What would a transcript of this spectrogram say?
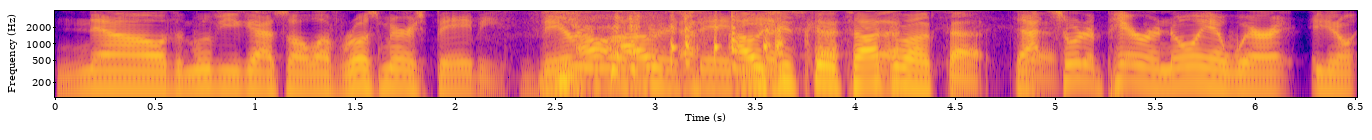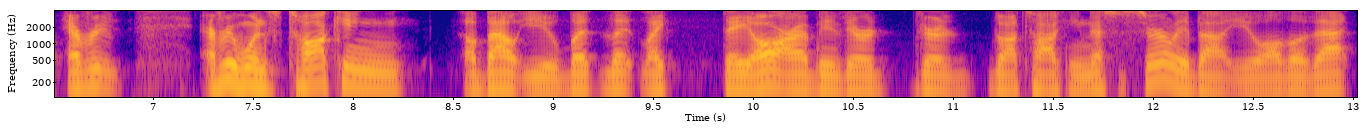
No, the movie you guys all love, Rosemary's Baby. Very Oh, I was, Rosemary's Baby. I was just going to talk about that. that Yeah. sort of paranoia where you know every everyone's talking about you, but like they are. I mean, they're they're not talking necessarily about you, although that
